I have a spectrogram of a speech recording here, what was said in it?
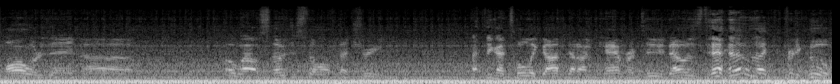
smaller than, uh, oh wow, snow just fell off that tree. I think I totally got that on camera too. That was, that was like pretty cool.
